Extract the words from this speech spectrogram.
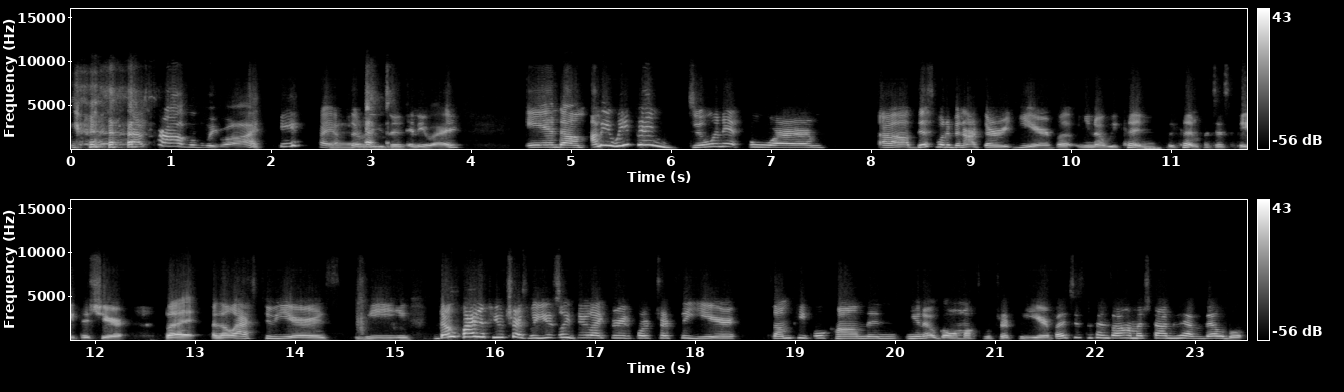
that's probably why. I have yeah. the reason anyway. And um, I mean, we've been doing it for uh this would have been our third year, but you know, we couldn't we couldn't participate this year. But the last two years we've done quite a few trips. We usually do like three to four trips a year. Some people come and, you know, go on multiple trips a year, but it just depends on how much time you have available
